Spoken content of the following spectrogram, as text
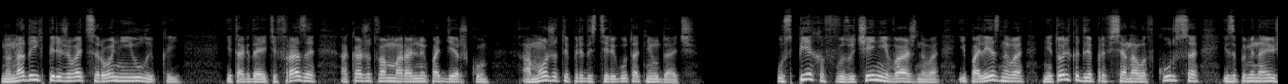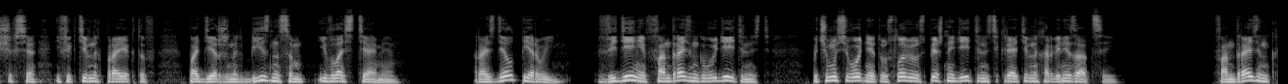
Но надо их переживать с иронией и улыбкой, и тогда эти фразы окажут вам моральную поддержку, а может и предостерегут от неудач. Успехов в изучении важного и полезного не только для профессионалов курса и запоминающихся эффективных проектов, поддержанных бизнесом и властями. Раздел 1. Введение в фандрайзинговую деятельность – Почему сегодня это условие успешной деятельности креативных организаций? Фандрайзинг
